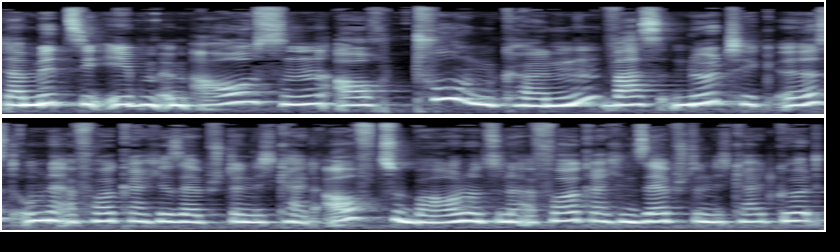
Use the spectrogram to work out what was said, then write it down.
damit sie eben im Außen auch tun können, was nötig ist, um eine erfolgreiche Selbstständigkeit aufzubauen aufzubauen und zu einer erfolgreichen Selbstständigkeit gehört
